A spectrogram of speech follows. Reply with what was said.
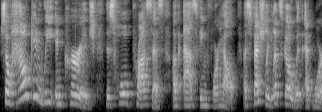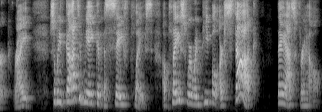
So how can we encourage this whole process of asking for help, especially let's go with at work, right? So we've got to make it a safe place, a place where when people are stuck, they ask for help.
